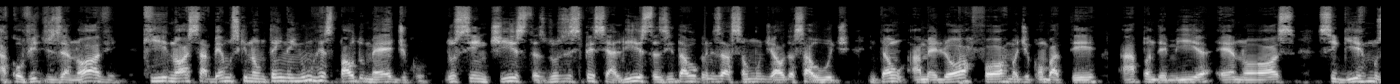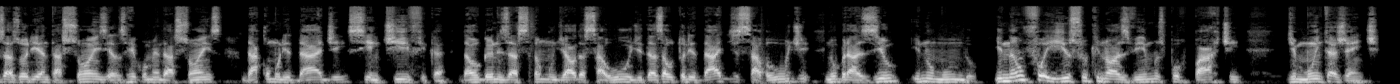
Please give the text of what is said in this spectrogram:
à Covid-19 que nós sabemos que não tem nenhum respaldo médico dos cientistas, dos especialistas e da Organização Mundial da Saúde. Então, a melhor forma de combater a pandemia é nós seguirmos as orientações e as recomendações da comunidade científica, da Organização Mundial da Saúde, das autoridades de saúde no Brasil e no mundo. E não foi isso que nós vimos por parte de muita gente.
